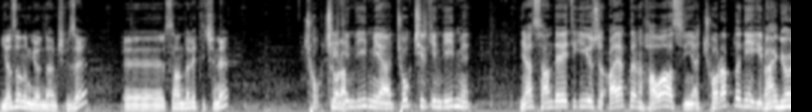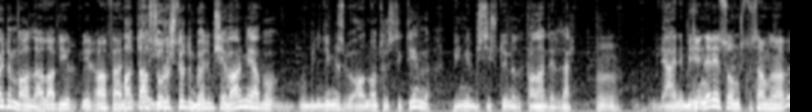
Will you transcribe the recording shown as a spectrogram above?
Yaz Hanım göndermiş bize. Ee, sandalet içine Çok çirkin Çorap. değil mi ya? Çok çirkin değil mi? Ya sandaleti giyiyorsun ayakların hava alsın ya. Çorapla niye giriyorsun? Ben gördüm vallahi. valla bir, bir hanımefendi. Hatta böyle soruşturdum böyle bir şey var mı ya bu, bu bildiğimiz bu Alman turistik değil mi? Bilmiyorum biz hiç duymadık falan dediler. Hmm. Yani bir Ki, nereye sormuştu sen bunu abi?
